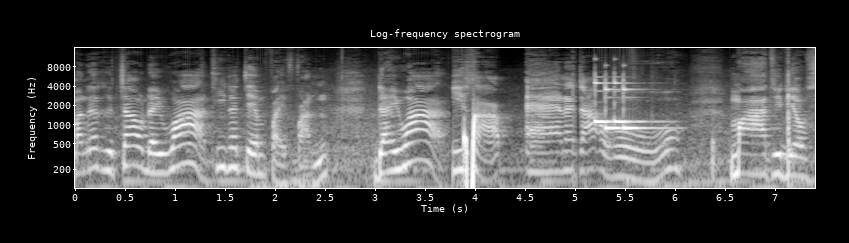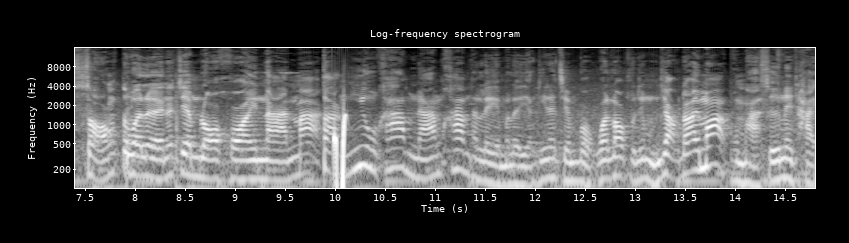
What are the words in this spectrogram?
มันก็คือเจ้าไดว่าที่น้าเจมใฝ่ฝัน ไดว่า E3 Air นะจ๊ะ โอ้โห มาทีเดียว 2 ตัวเลยนะเจมรอคอยนานมากตังหิ้วข้ามน้ำข้ามทะเลมาเลยอย่างที่น้าเจมบอกว่ารอบตัวนี้ผมอยากได้มาก ผมหาซื้อในไทย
